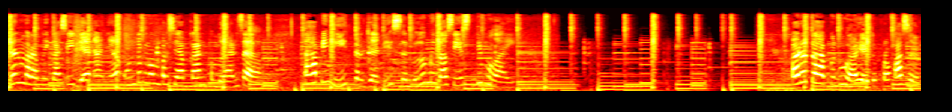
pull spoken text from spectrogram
dan mereplikasi DNA-nya untuk mempersiapkan pembelahan sel. Tahap ini terjadi sebelum mitosis dimulai. Pada tahap kedua yaitu profase,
